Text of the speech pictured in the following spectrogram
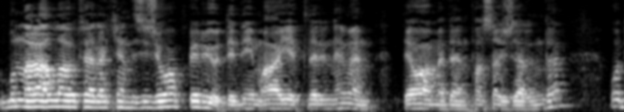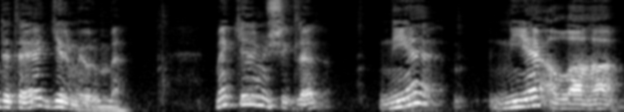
bunlara Allahu Teala kendisi cevap veriyor dediğim ayetlerin hemen devam eden pasajlarında o detaya girmiyorum ben. Mekkeli müşrikler niye niye Allah'a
